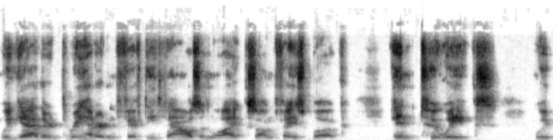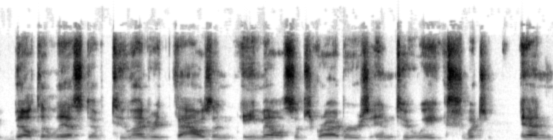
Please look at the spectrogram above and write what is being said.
We gathered 350,000 likes on Facebook in two weeks. We built a list of 200,000 email subscribers in two weeks, which and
